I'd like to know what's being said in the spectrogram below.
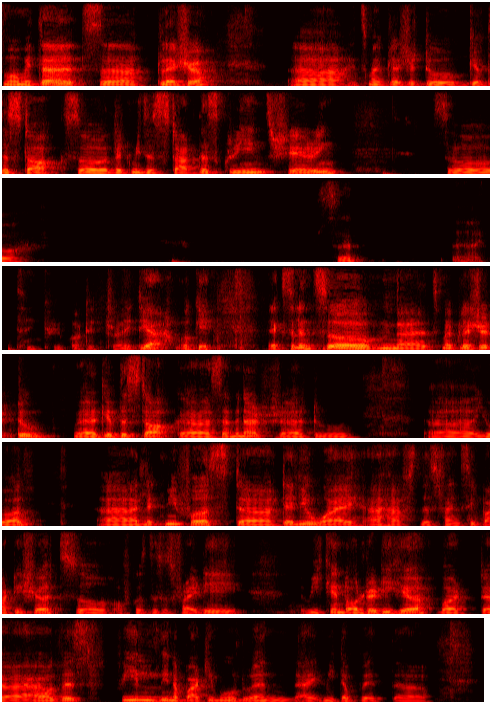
Moumita. It's a pleasure. Uh, it's my pleasure to give this talk. So let me just start the screen sharing. So, so uh, I think we got it right. Yeah. Okay. Excellent. So um, uh, it's my pleasure to uh, give this talk uh, seminar uh, to you all. Uh, let me first uh, tell you why I have this fancy party shirt. So, of course, this is Friday weekend already here, but uh, I always feel in a party mood when I meet up with uh,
